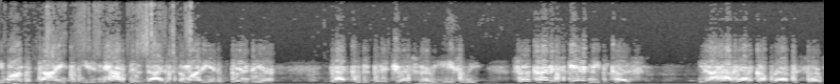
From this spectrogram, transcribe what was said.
he wound up dying, but he didn't have to have died. If somebody had been there, that could have been addressed very easily. So it kind of scared me because, you know, I have had a couple of episodes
